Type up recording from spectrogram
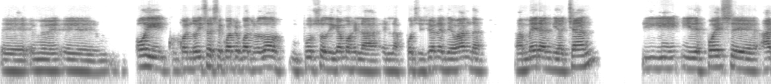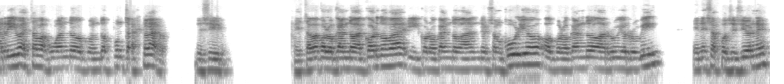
Eh, eh, hoy, cuando hizo ese 4-4-2, puso, digamos, en, la, en las posiciones de banda a Meran y a Chan, y, y después eh, arriba estaba jugando con dos puntas claros. Es decir, estaba colocando a Córdoba y colocando a Anderson Julio o colocando a Rubio Rubín en esas posiciones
